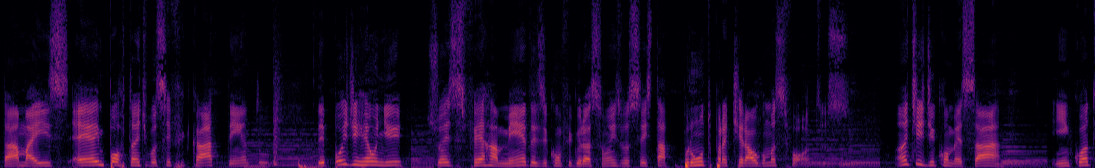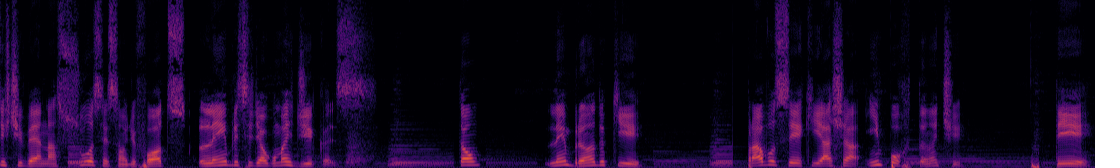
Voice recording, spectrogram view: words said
tá? Mas é importante você ficar atento depois de reunir suas ferramentas e configurações, você está pronto para tirar algumas fotos. Antes de começar, enquanto estiver na sua sessão de fotos, lembre-se de algumas dicas. Então, lembrando que para você que acha importante ter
